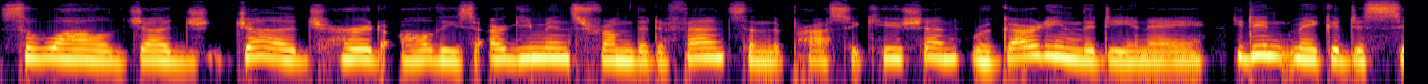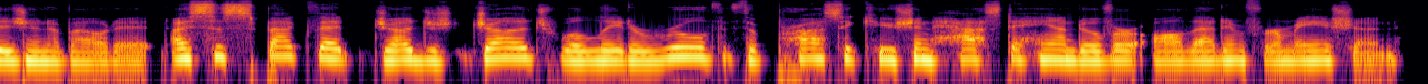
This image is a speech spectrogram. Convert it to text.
So while Judge Judge heard all these arguments from the defense and the prosecution regarding the DNA, he didn't make a decision about it. I suspect that Judge Judge will later rule that the prosecution has to hand over all that information.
